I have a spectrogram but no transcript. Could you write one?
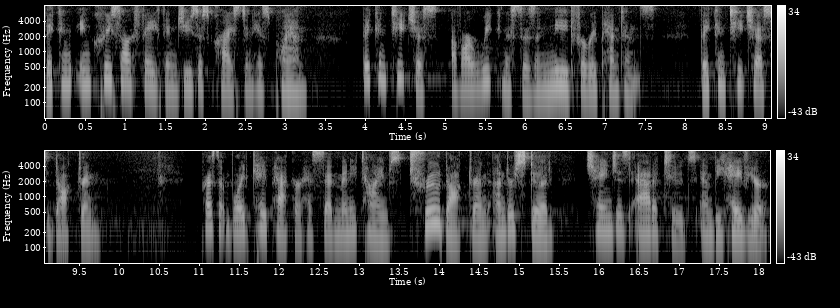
They can increase our faith in Jesus Christ and his plan. They can teach us of our weaknesses and need for repentance. They can teach us doctrine. President Boyd K. Packer has said many times true doctrine understood changes attitudes and behavior.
